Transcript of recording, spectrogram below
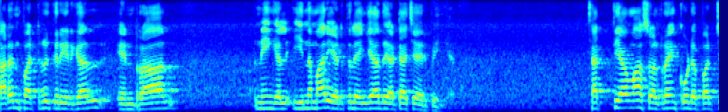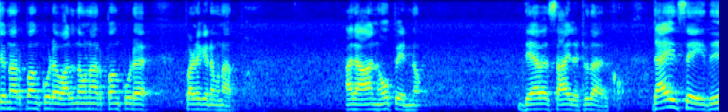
கடன் பட்டிருக்கிறீர்கள் என்றால் நீங்கள் இந்த மாதிரி இடத்துல எங்கேயாவது அட்டாச் ஆகிருப்பீங்க சத்தியமாக சொல்கிறேன் கூட படிச்சவனாக இருப்பான் கூட வாழ்ந்தவனாக இருப்பான் கூட பழகினவனாக இருப்பான். அது ஆணோ பெண்ணோ தேவ தான் இருக்கும். தயவுசெய்து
